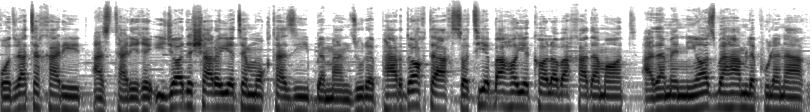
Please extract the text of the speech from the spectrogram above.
قدرت خرید از طریق ایجاد شرایط مقتضی به منظور پرداخت اقساطی بهای کالا و خدمات، عدم نیاز به حمل پول نقد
